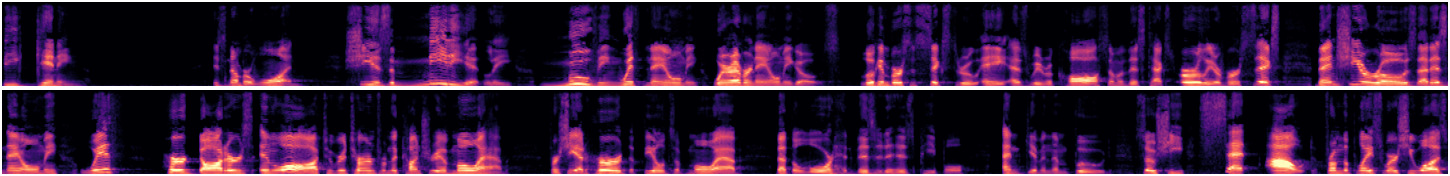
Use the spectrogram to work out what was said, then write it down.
beginning. Is number one, she is immediately moving with Naomi wherever Naomi goes. Look in verses 6 through 8 as we recall some of this text earlier. Verse 6 Then she arose, that is Naomi, with her daughters in law to return from the country of Moab for she had heard the fields of Moab that the Lord had visited his people and given them food. So she set out from the place where she was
